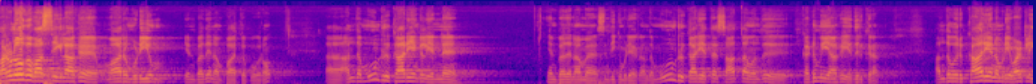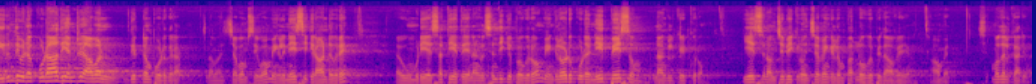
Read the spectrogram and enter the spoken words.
பரலோக வாசிகளாக மாற முடியும் என்பதை நாம் பார்க்க போகிறோம். அந்த மூன்று காரியங்கள் என்ன? என்பதை நாம் சிந்திக்க முடியாது. அந்த மூன்று காரியத்தை சாத்தா வந்து கடுமையாக எதிர்க்கிறான். அந்த ஒரு காரியம் நம்முடைய வாழ்க்கையில் இருந்துவிடக்கூடாது என்று அவன் திட்டம் போடுகிறான். நம்ம ஜெபம் செய்வோம். எங்களை நேசிக்கிற ஆண்டவரே உம்முடைய சத்தியத்தை நாங்கள் சிந்திக்க போகிறோம். எங்களோடு கூட நீர் பேசும் நாங்கள் கேட்கிறோம். இயேசு நாம் ஜெபிக்கிறோம். ஜெபங்களும் பரலோக பிதாவே முதல் காரியம்.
